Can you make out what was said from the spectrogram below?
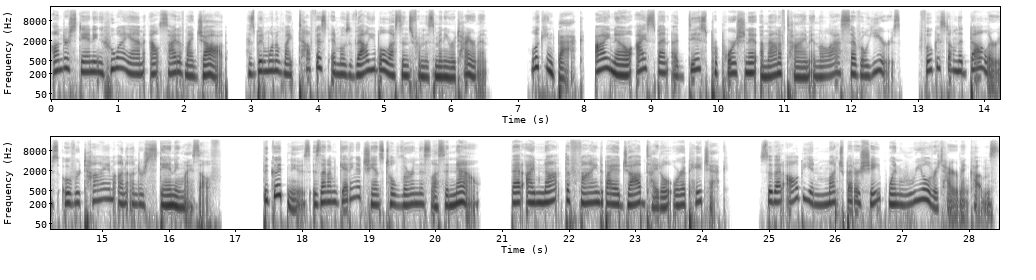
Understanding who I am outside of my job has been one of my toughest and most valuable lessons from this mini retirement. Looking back, I know I spent a disproportionate amount of time in the last several years focused on the dollars over time on understanding myself. The good news is that I'm getting a chance to learn this lesson now, that I'm not defined by a job title or a paycheck, so that I'll be in much better shape when real retirement comes.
